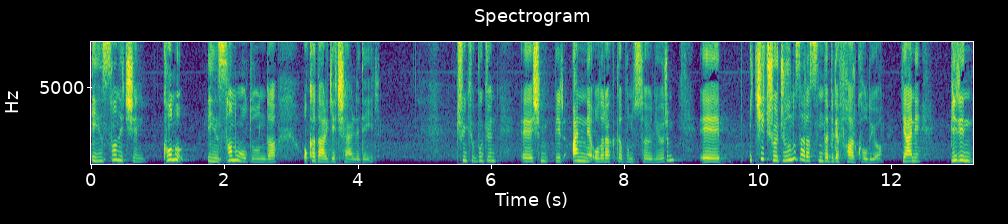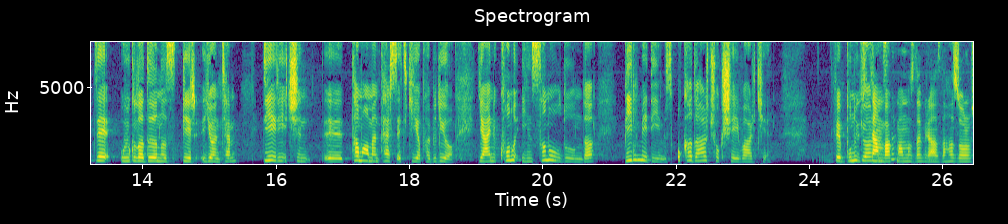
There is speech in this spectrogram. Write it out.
insan için konu insan olduğunda o kadar geçerli değil. Çünkü bugün e, şimdi bir anne olarak da bunu söylüyorum. E, iki çocuğunuz arasında bile fark oluyor. Yani birinde uyguladığınız bir yöntem diğeri için e, tamamen ters etki yapabiliyor. Yani konu insan olduğunda bilmediğimiz o kadar çok şey var ki. Ve bunu Üstten görmezden, bakmamız da biraz daha zor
